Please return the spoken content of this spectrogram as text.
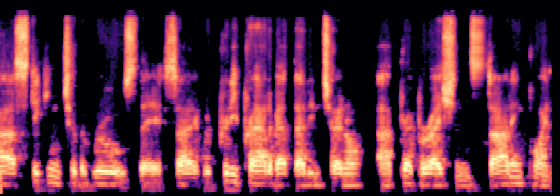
uh, sticking to the rules there. So we're pretty proud about that internal uh, preparation starting point.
